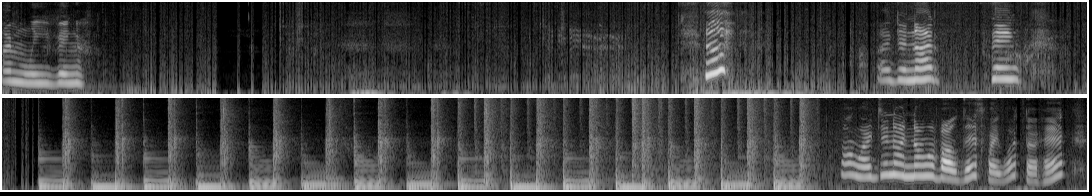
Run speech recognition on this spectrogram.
I'm leaving. I did not think Oh, I did not know about this. Wait, what the heck?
